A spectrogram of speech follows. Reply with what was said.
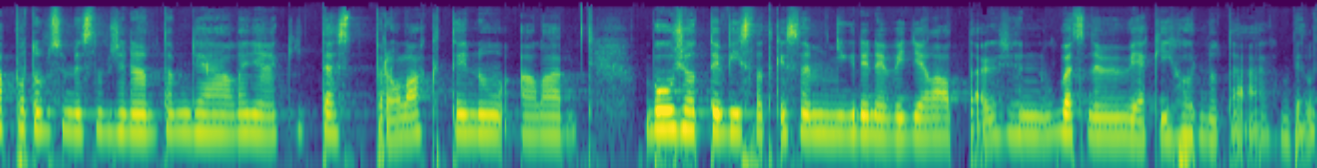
A potom si myslím, že nám tam dělali nějaký test pro laktinu, ale bohužel ty výsledky jsem nikdy neviděla, takže vůbec nevím, v jakých hodnotách byly.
